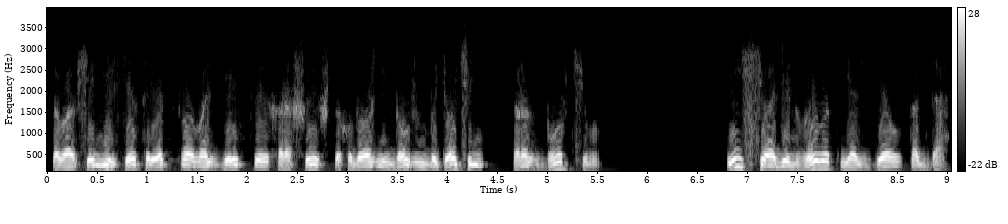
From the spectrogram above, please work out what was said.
Что вообще не все средства воздействия хороши, что художник должен быть очень разборчивым. И еще один вывод я сделал тогда.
